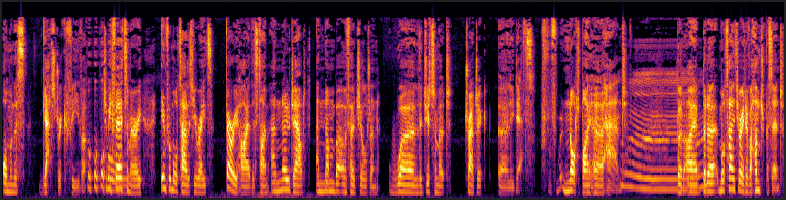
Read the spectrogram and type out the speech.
ominous gastric fever. to be fair to Mary, infant mortality rates very high at this time, and no doubt a number of her children were legitimate, tragic early deaths, F- not by her hand. Hmm. But I, but a mortality rate of 100%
